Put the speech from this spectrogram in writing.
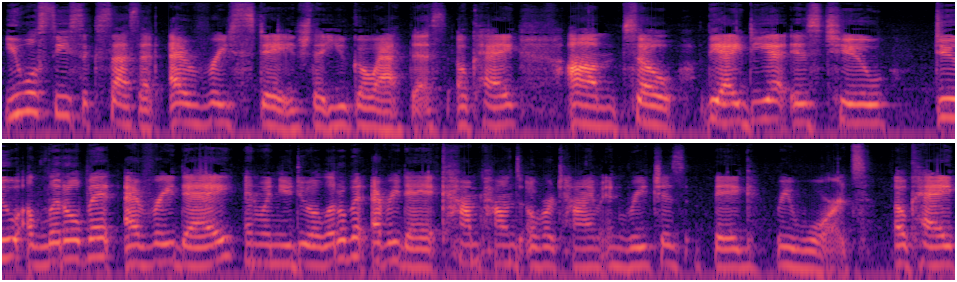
You will see success at every stage that you go at this. Okay? Um, so the idea is to do a little bit every day. And when you do a little bit every day, it compounds over time and reaches big rewards. Okay?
